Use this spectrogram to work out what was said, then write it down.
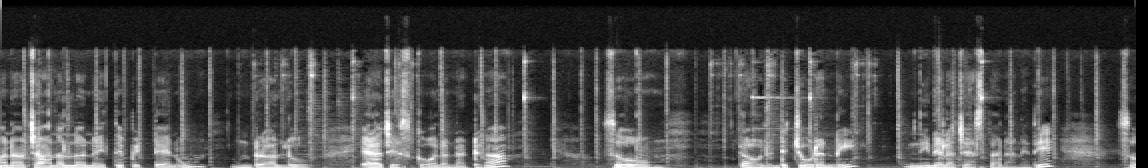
మన ఛానల్లోనైతే పెట్టాను. ఉండ్రాళ్ళు ఎలా చేసుకోవాలన్నట్టుగా. సో కావాలంటే చూడండి నేను ఎలా చేస్తాను అనేది సో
